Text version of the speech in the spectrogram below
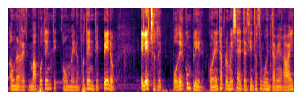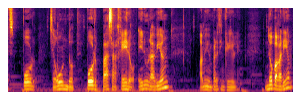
a una red más potente o menos potente. Pero el hecho de poder cumplir con esta promesa de 350 megabytes por segundo por pasajero en un avión, a mí me parece increíble. No pagaría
